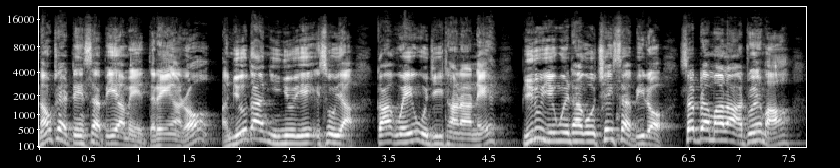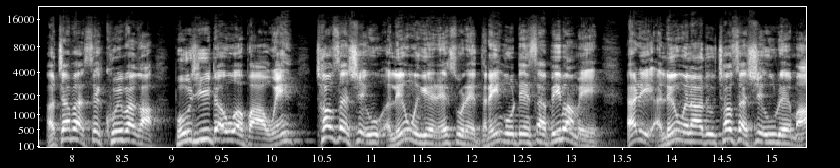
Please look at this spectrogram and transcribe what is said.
နောက်ထပ်တင်ဆက်ပေးရမယ့်သတင်းကတော့အမျိုးသားညီညွတ်ရေးအစိုးရကာကွယ်ရေးဝန်ကြီးဌာနနဲ့ ပြည်သူ့ရင်ဝင်ထံကိုချိတ်ဆက်ပြီးတော့စက်တင်ဘာလအတွင်းမှာအကြမ်းဖက်စစ်ခွေးဘက်ကဗိုလ်ကြီးတအုပ်အပါအဝင်68ဦးအလင်းဝင်ခဲ့တယ်ဆိုတဲ့သတင်းကိုတင်ဆက်ပေးပါမယ်။အဲ့ဒီအလင်းဝင်လာသူ68ဦးထဲမှာ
